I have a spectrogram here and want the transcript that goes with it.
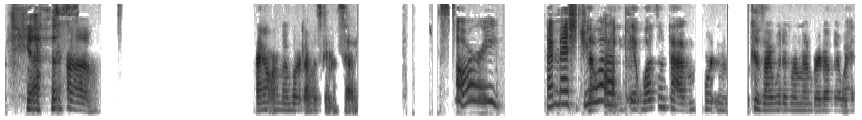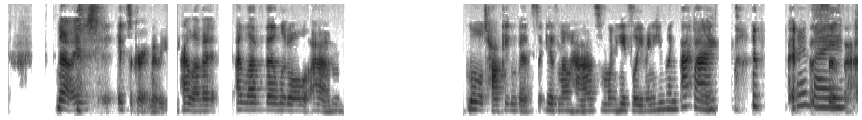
Yes. Um, I don't remember what I was going to say. Sorry, I messed you No, up. It wasn't that important because I would have remembered otherwise. No, it's it's a great movie. I love it. I love the little um little talking bits that Gizmo has when he's leaving. He's like, "Bye bye, Bye bye. so sad.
